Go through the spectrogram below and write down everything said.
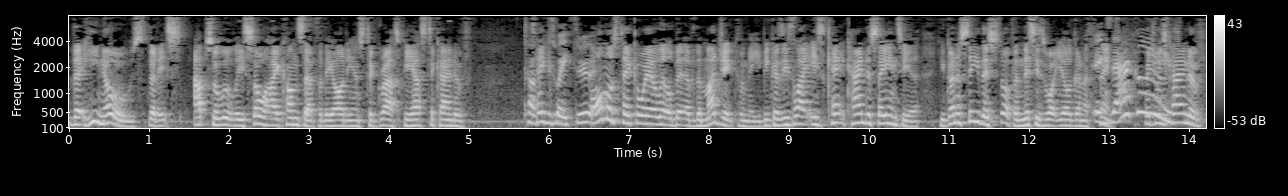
that he knows that it's absolutely so high concept for the audience to grasp. He has to kind of Talk take his way through it. almost take away a little bit of the magic for me because he's like he's ki- kind of saying to you, "You're going to see this stuff, and this is what you're going to think." Exactly. Which was kind of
